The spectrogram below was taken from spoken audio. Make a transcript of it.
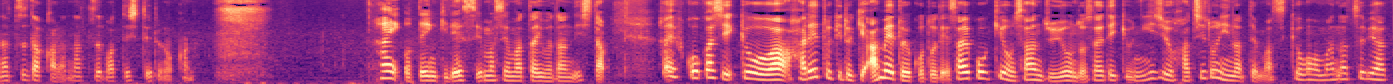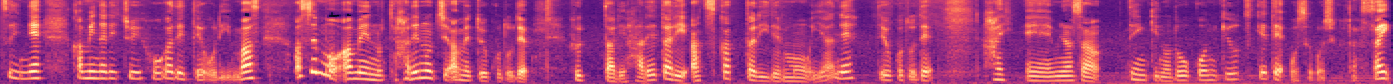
夏だから夏バテしてるのかな。はい、お天気です。すいません、また余談でした。はい、福岡市、今日は晴れ時々雨ということで、最高気温34度、最低気温28度になってます。今日は真夏日暑いね。雷注意報が出ております。明日も雨の晴れのち雨ということで、降ったり晴れたり暑かったりでもう嫌ね。ということで、はい、えー、皆さん、天気の動向に気をつけてお過ごしください。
